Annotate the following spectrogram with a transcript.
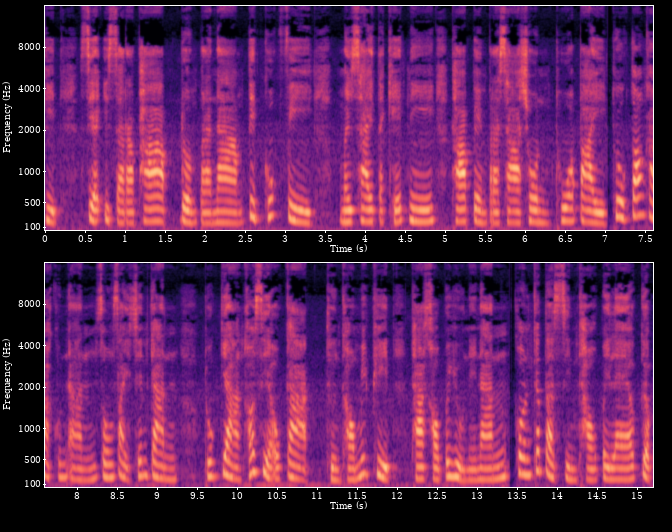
ผิด เสียอิสรภาพ โดนประนาม ติดคุกฟรี ไม่ใช่แต่เคสนี้ ถ้าเป็นประชาชนทั่วไป ถูกต้องค่ะคุณอันสงสัยเช่นกัน ทุกอย่างเขาเสียโอกาส ถึงเขาไม่ผิด ถ้าเขาไปอยู่ในนั้น คนก็ตัดสินเขาไปแล้วเกือบ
